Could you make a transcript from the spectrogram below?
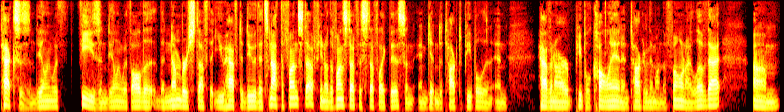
taxes and dealing with fees and dealing with all the the number stuff that you have to do that's not the fun stuff. You know the fun stuff is stuff like this and, and getting to talk to people and, and having our people call in and talking to them on the phone. I love that. Um,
